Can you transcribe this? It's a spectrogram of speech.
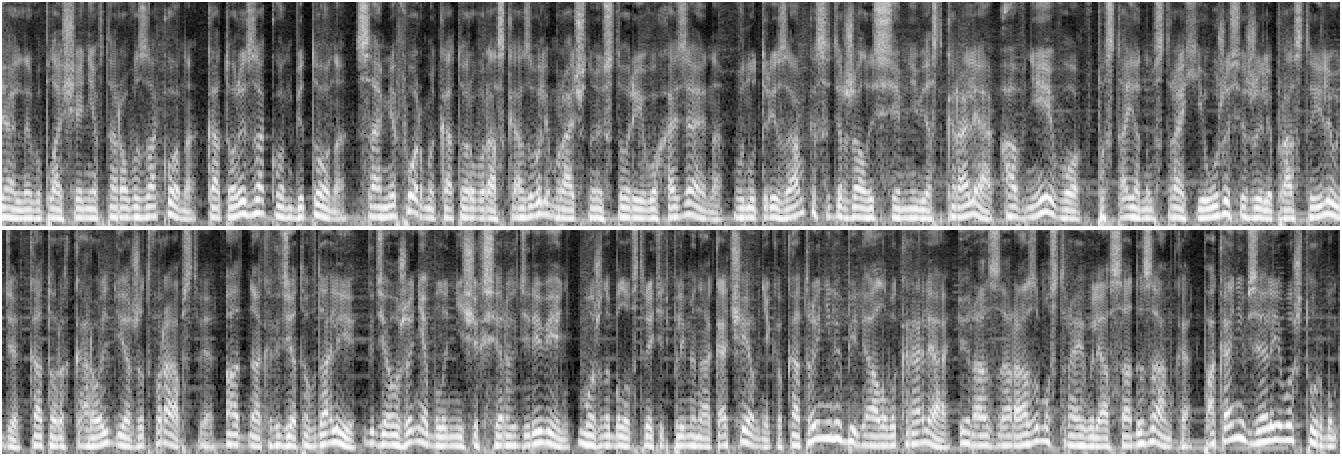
идеальное воплощение второго закона, который закон бетона, сами формы которого рассказывали мрачную историю его хозяина. Внутри замка содержалось семь невест короля, а вне его в постоянном страхе и ужасе жили простые люди, которых король держит в рабстве. Однако где-то вдали, где уже не было нищих серых деревень, можно было встретить племена кочевников, которые не любили Алого Короля и раз за разом устраивали осады замка, пока не взяли его штурмом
